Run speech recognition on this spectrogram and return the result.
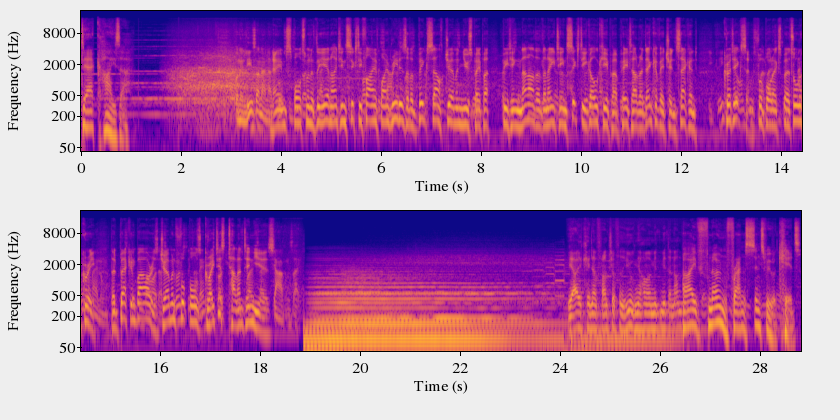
Der Kaiser. Named Sportsman of the Year 1965 by readers of a big South German newspaper, beating none other than 1860 goalkeeper Peter Radenkovic in second. Critics and football experts all agree that Beckenbauer is German football's greatest talent in years. I've known Franz since we were kids.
